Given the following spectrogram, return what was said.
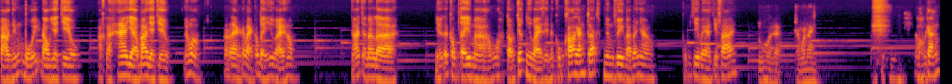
vào những buổi đầu giờ chiều hoặc là 2 giờ 3 giờ chiều đúng không? Rõ ràng các bạn có bị như vậy không? Đó cho nên là những cái công ty mà không có tổ chức như vậy thì nó cũng khó gắn kết nhân viên lại với nhau cũng chia bè chia phái. Đúng rồi cảm ơn anh. Cố gắng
